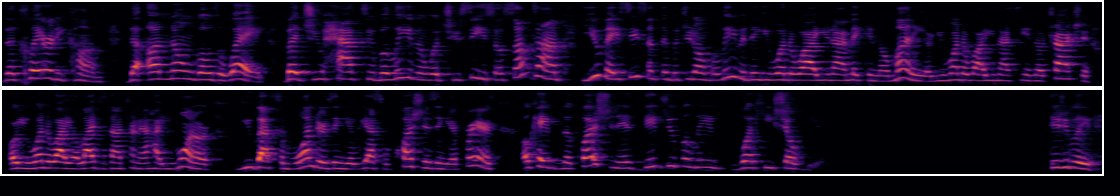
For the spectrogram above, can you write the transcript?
The clarity comes, the unknown goes away, but you have to believe in what you see. So sometimes you may see something, but you don't believe it. Then you wonder why you're not making no money, or you wonder why you're not seeing no traction, or you wonder why your life is not turning out how you want, or you got some wonders and you got some questions in your prayers. Okay, the question is Did you believe what he showed you? Did you believe?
